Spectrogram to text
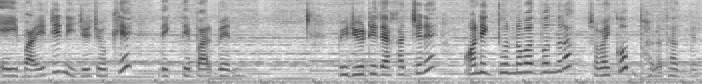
এই বাড়িটি নিজ চোখে দেখতে পারবেন। ভিডিওটি দেখার জন্য অনেক ধন্যবাদ বন্ধুরা। সবাই খুব ভালো থাকবেন।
